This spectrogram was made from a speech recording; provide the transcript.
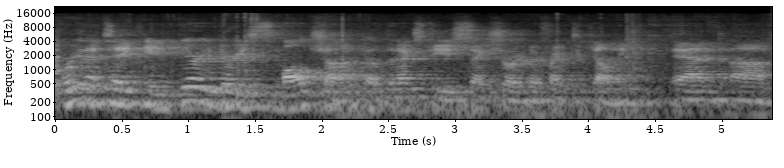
We're going to take a very, very small chunk of the next piece, Sanctuary by Frank Ticheli, and um,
